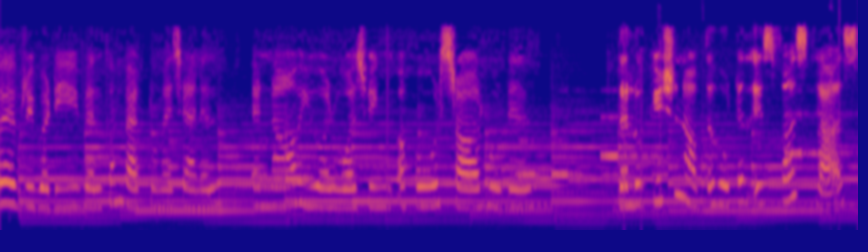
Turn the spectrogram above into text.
everybody, welcome back to my channel. And now you are watching a 4-star hotel. The location of the hotel is first class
